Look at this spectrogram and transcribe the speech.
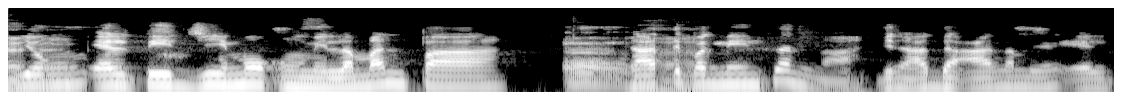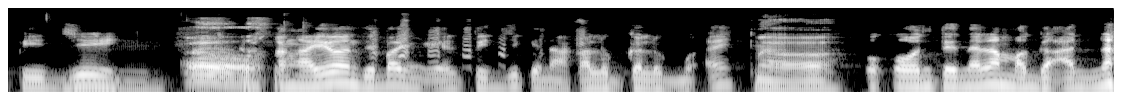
yung LPG mo kung may laman pa. Ah. Dati pag minsan, ah, dinadaanan mo yung LPG. Mm. Oo. Pero sa ngayon, di ba, yung LPG, kinakalog-kalog mo. Ay, Oo. o konti na lang, magaan na.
